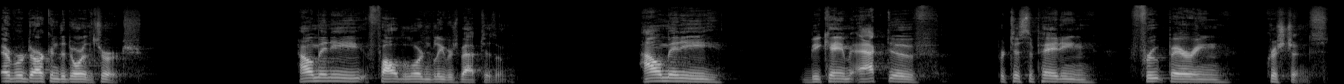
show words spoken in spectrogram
ever darkened the door of the church? How many followed the Lord in believers' baptism? How many became active, participating, fruit bearing Christians?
